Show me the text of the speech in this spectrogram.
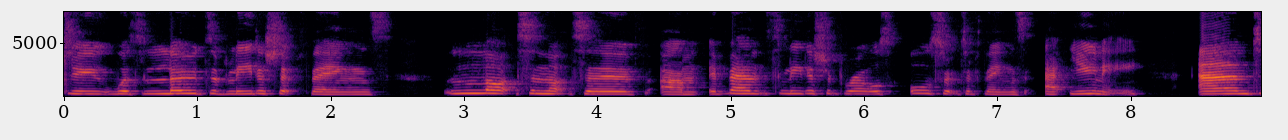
do was loads of leadership things, lots and lots of um, events, leadership roles, all sorts of things at uni. And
